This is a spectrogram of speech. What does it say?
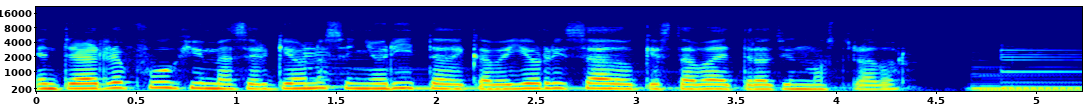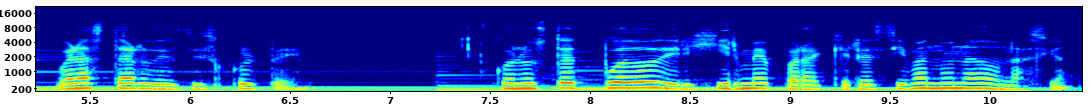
Entré al refugio y me acerqué a una señorita de cabello rizado que estaba detrás de un mostrador. Buenas tardes, disculpe. ¿Con usted puedo dirigirme para que reciban una donación?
